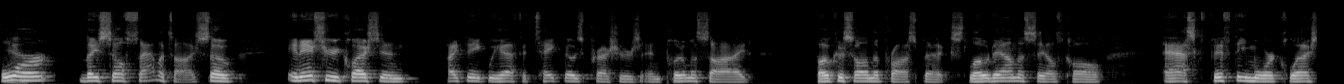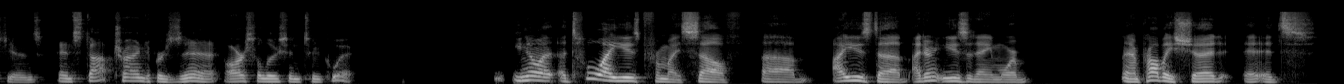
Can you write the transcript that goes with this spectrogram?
or yeah. they self-sabotage. So in answer to your question, I think we have to take those pressures and put them aside, focus on the prospect, slow down the sales call, ask 50 more questions, and stop trying to present our solution too quick. You know, a, a tool I used for myself, um, I used, uh, I don't use it anymore, and I probably should. It's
